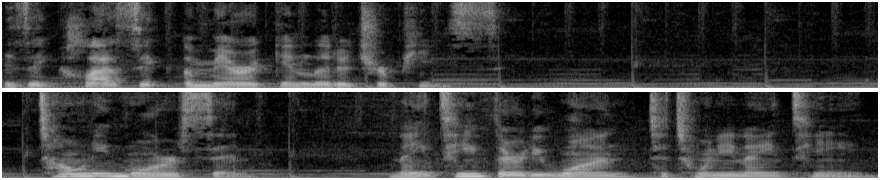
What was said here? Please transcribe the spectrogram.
is a classic American literature piece. Toni Morrison, 1931 to 2019.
